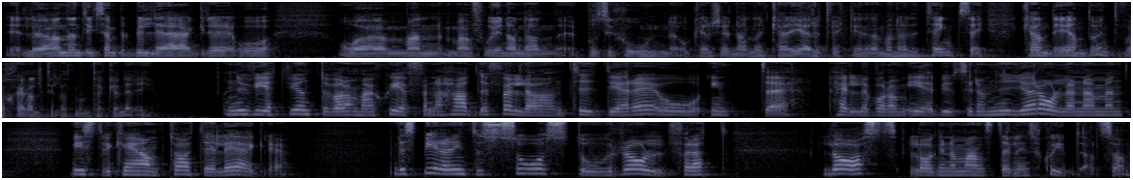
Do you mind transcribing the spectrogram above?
Eh, lönen till exempel blir lägre och, och eh, man, man får en annan position och kanske en annan karriärutveckling än man hade tänkt sig. Kan det ändå inte vara skäl till att man tackar nej? Nu vet vi ju inte vad de här cheferna hade för lön tidigare och inte heller vad de erbjuds i de nya rollerna men Visst, vi kan ju anta att det är lägre. Det spelar inte så stor roll för att LAS, lagen om anställningsskydd alltså,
